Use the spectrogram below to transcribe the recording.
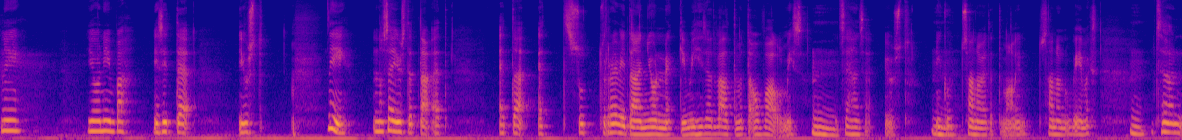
niin. Joo, niinpä. Ja sitten just, niin, no se just, että, että, että, että sut revitään jonnekin, mihin sä et välttämättä ole valmis. Mm. Sehän se just, mm. niin kuin sanoit, että mä olin sanonut viimeksi. Mm. Se on,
